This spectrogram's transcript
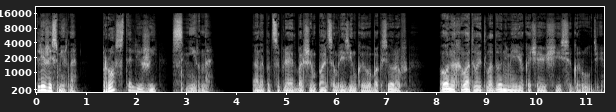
«Лежи смирно», Просто лежи смирно. Она подцепляет большим пальцем резинку его боксеров. Он охватывает ладонями ее качающиеся груди.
